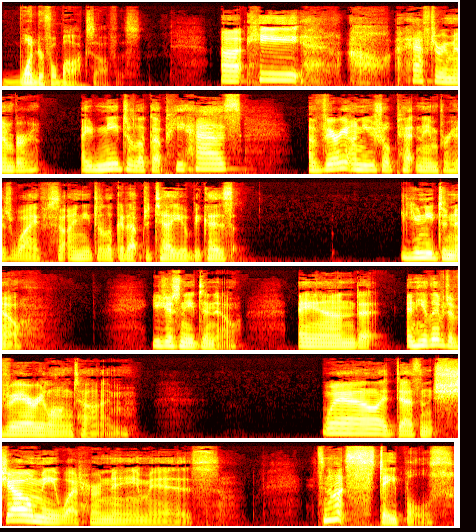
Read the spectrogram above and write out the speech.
wonderful box office. Uh, he, oh, I have to remember. I need to look up. He has a very unusual pet name for his wife, so I need to look it up to tell you because you need to know. You just need to know, and and he lived a very long time. Well, it doesn't show me what her name is. It's not Staples,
